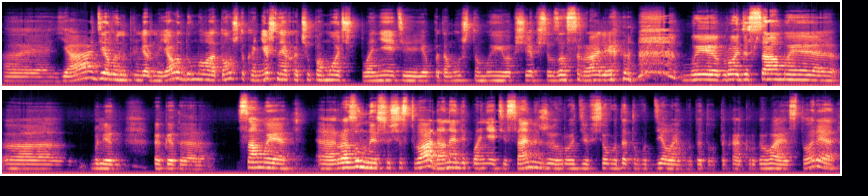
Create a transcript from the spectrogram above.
я делаю, например, ну, я вот думала о том, что, конечно, я хочу помочь планете, потому что мы вообще все засрали. Мы вроде самые, э, блин, как это, самые э, разумные существа, да, на этой планете, сами же вроде все вот это вот делаем, вот это вот такая круговая история.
